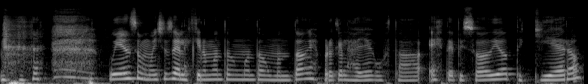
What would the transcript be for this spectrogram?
Cuídense mucho, se les quiero un montón, un montón, un montón. Espero que les haya gustado este episodio. Te quiero.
